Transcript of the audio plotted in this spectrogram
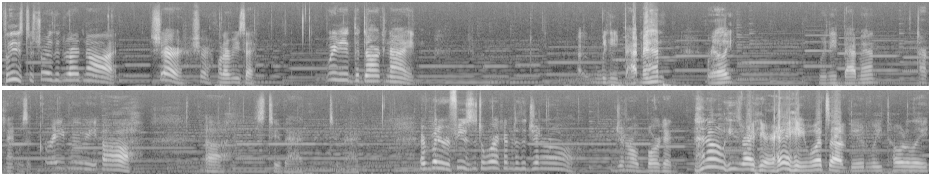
Please destroy the Dreadnought! Sure, sure, whatever you say. We need the Dark Knight! Uh, we need Batman? Really? We need Batman? Dark Knight was a great movie! Oh, oh, it's too bad, too bad. Everybody refuses to work under the General! General Borghen. no, he's right here. Hey, what's up, dude? We totally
